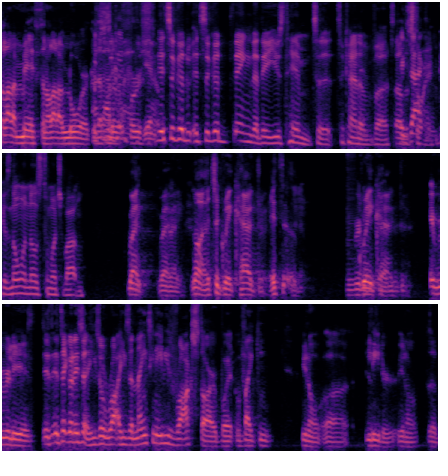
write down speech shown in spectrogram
a lot of myth and a lot of lore because It's that's a, good, first. yeah. it's a good it's a good thing that they used him to to kind of uh, tell the story because no one knows too much about him. Right, right, right. No, it's a great character. It's a really great good. character. It really is. It's, it's like what I said. He's a rock, he's a 1980s rock star, but a Viking, you know, uh, leader. You know, the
